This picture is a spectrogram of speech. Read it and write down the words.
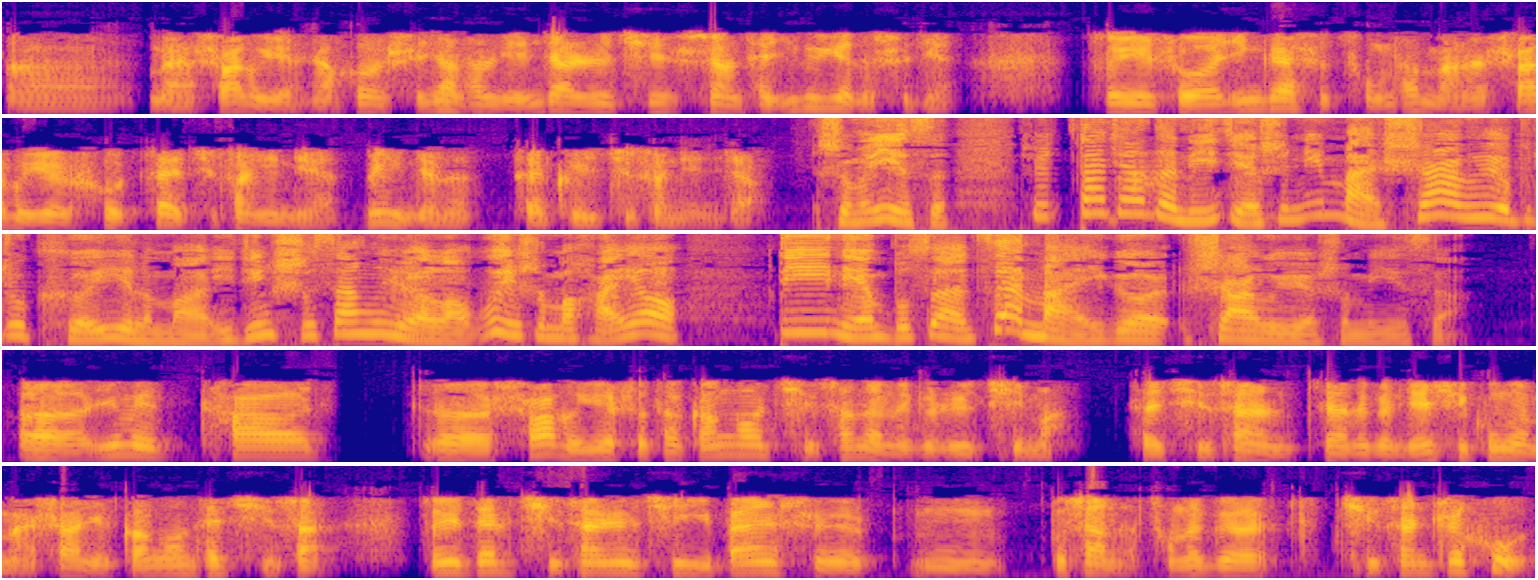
呃满十二个月，然后实际上他的年假日期实际上才一个月的时间，所以说应该是从他满了十二个月之后再计算一年，那一年呢才可以计算年假。什么意思？就大家的理解是你满十二个月不就可以了吗？已经十三个月了，为什么还要第一年不算再满一个十二个月？什么意思啊？呃，因为他呃十二个月是他刚刚起算的那个日期嘛。才起算，在这个连续工作满十二年，刚刚才起算，所以在起算日期一般是嗯不算的，从那个起算之后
